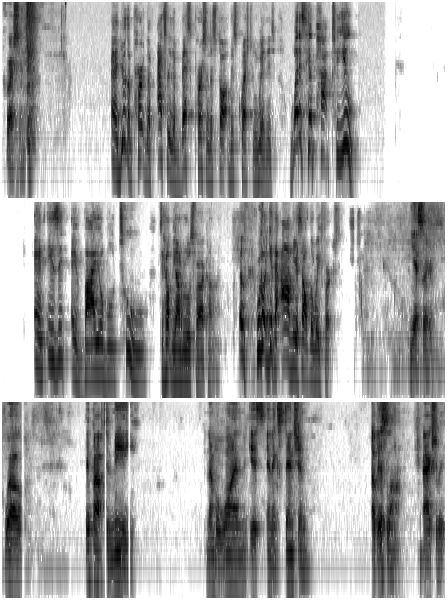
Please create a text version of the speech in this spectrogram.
question? And you're the per the actually the best person to start this question with is what is hip hop to you? And is it a viable tool to help the Honorable Louis Farrakhan? We're going to get the obvious out the way first. Yes, sir. Well, hip hop to me, number one, it's an extension of Islam. Actually,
